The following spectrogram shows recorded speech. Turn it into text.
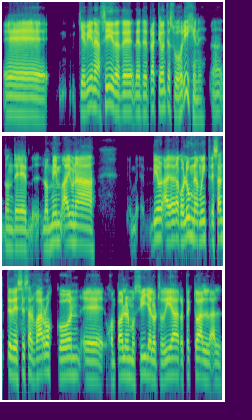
que viene así desde, desde prácticamente sus orígenes, ¿ah? donde los mismos, hay una, hay una columna muy interesante de César Barros con Juan Pablo Hermosilla el otro día respecto al,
